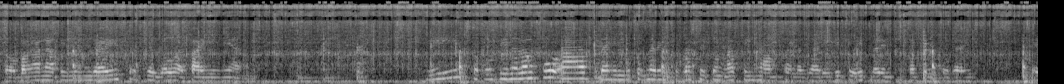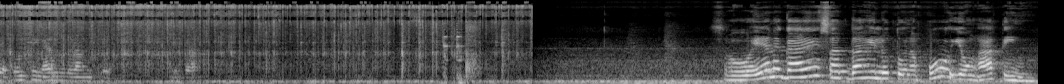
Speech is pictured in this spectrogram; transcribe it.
So, abangan natin yun guys at gagawa tayo niyan. Okay, so kunti na lang po at dahil luto na rin po kasi itong ating ham talaga. Ready to eat na rin po kasi ito guys. Kaya kunting ano lang po. Diba? So, ayan na guys. At dahil luto na po yung ating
